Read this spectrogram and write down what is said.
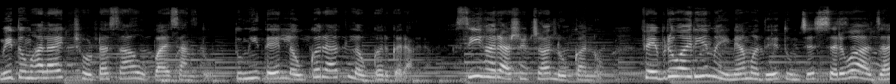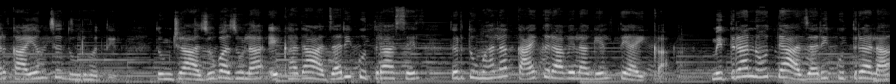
मी तुम्हाला एक छोटासा उपाय सांगतो. तुम्ही ते लवकरात लवकर करा. सिंह राशीच्या लोकांनो फेब्रुवारी महिन्यामध्ये तुमचे सर्व आजार कायमचे दूर होतील. तुमच्या आजूबाजूला एखादा आजारी कुत्रा असेल तर तुम्हाला काय करावे लागेल ते ऐका. मित्रांनो त्या आजारी कुत्र्याला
